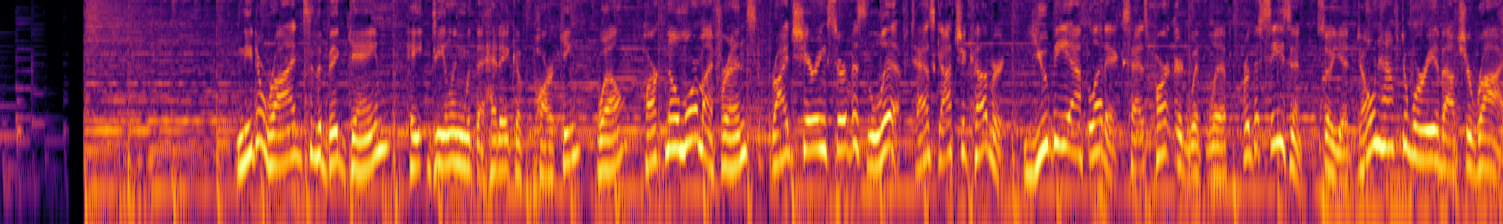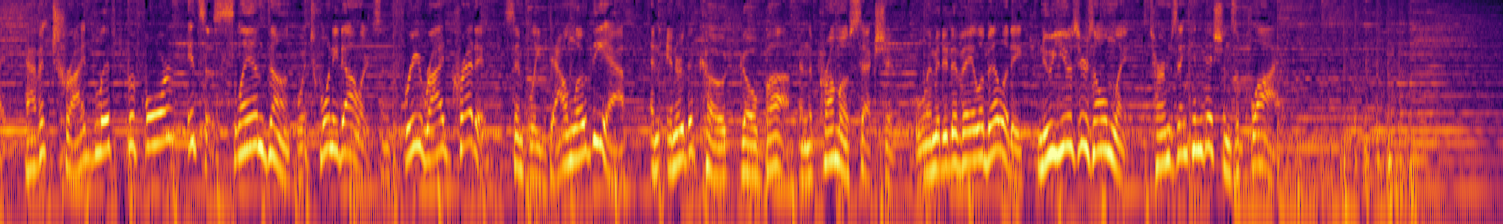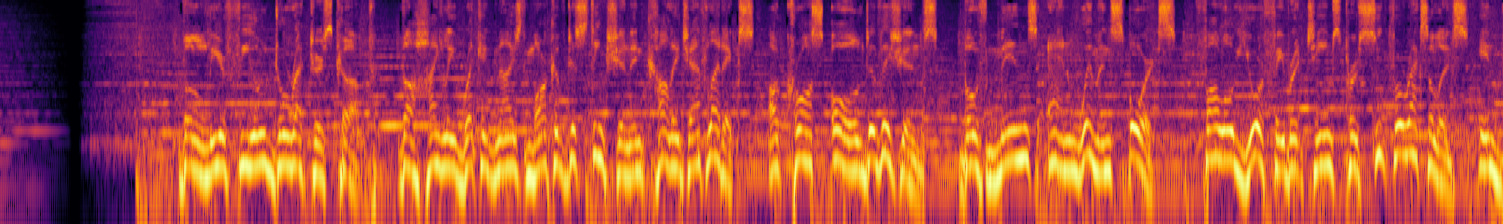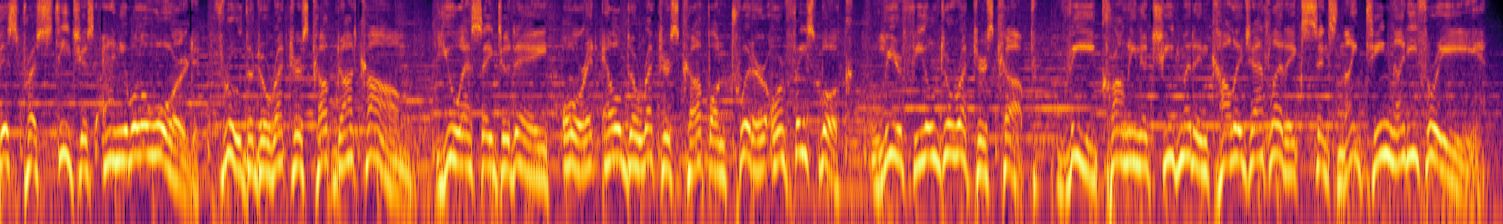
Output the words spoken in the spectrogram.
Need a ride to the big game? Hate dealing with the headache of parking? Well, park no more, my friends. Ride sharing service Lyft has got you covered. UB Athletics has partnered with Lyft for the season, so you don't have to worry about your ride. Haven't tried Lyft before? It's a slam dunk with $20 in free ride credit. Simply download the app and enter the code GOBUFF in the promo section. Limited availability, new users only. Terms and conditions apply. The Learfield Directors Cup. the highly recognized mark of distinction in college athletics across all divisions, both men's and women's sports. Follow your favorite team's pursuit for excellence in this prestigious annual award through thedirectorscup.com, USA Today, or at L Directors Cup on Twitter or Facebook. Learfield Directors Cup, the crowning achievement in college athletics since 1993.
